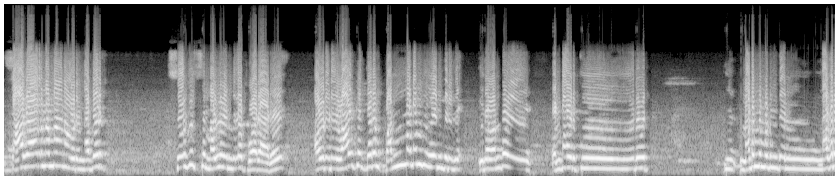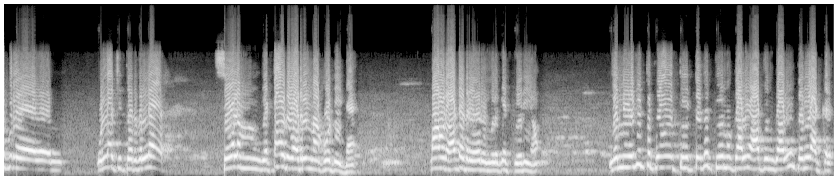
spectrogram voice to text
சாதாரணமான ஒரு நபர் சொகுசு மகிழ்ந்துல போறாரு. அவருடைய வாழ்க்கை தரம் பன்மடங்கு உயர்ந்துருது. இத வந்து ரெண்டாயிரத்தி இருபத்தி நடந்து முடிந்த நகர்ப்புற உள்ளாட்சி தேர்தலில் சேலம் எட்டாவது வார்டில் நான் போட்டிட்டேன் நான் ஒரு ஆட்டோ டிரைவர் உங்களுக்கே தெரியும். என்னை எதிர்த்து போட்டிட்டது திமுகலையும் அதிமுகலையும் பெரிய ஆட்கள்.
